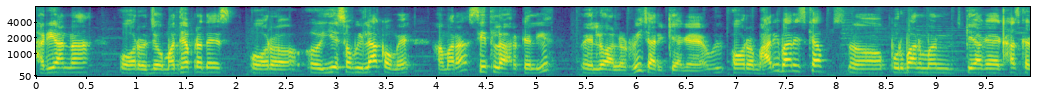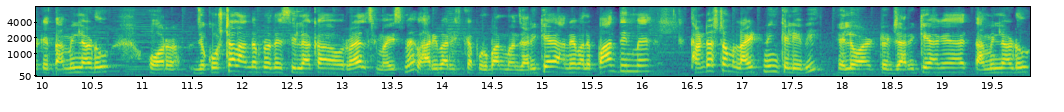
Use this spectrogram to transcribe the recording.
हरियाणा और जो मध्य प्रदेश और ये सब इलाकों में हमारा शीतलहर के लिए येलो अलर्ट भी जारी किया गया है। और भारी बारिश का पूर्वानुमान किया गया है, खास करके तमिलनाडु और जो कोस्टल आंध्र प्रदेश इलाका और रायलसीमा इसमें भारी बारिश का पूर्वानुमान जारी किया है। आने वाले पाँच दिन में थंडरस्टॉर्म लाइटनिंग के लिए भी येलो अलर्ट जारी किया गया है तमिलनाडु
